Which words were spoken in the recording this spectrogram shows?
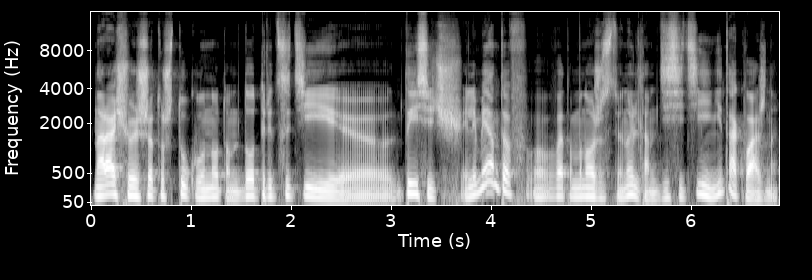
наращиваешь эту штуку, ну, там, до 30 э, тысяч элементов в этом множестве, ну, или там 10, не так важно,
